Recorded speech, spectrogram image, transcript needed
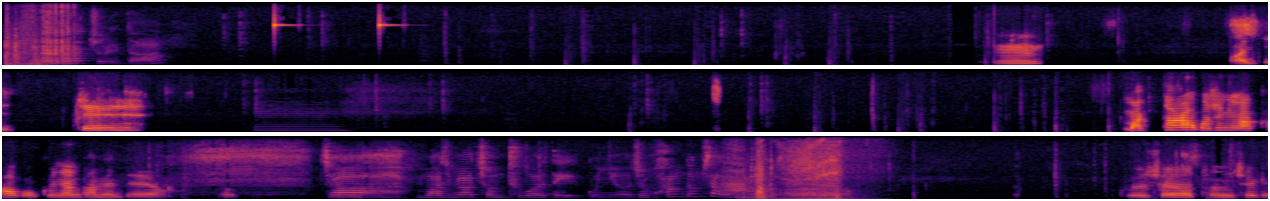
살았죠, 일단. 음, 어딨지? 음, 막타라고 생각하고 그냥 가면 돼요. 자, 마지막 전투가 되겠군요. 저 황금사가 더 살게요. 그 제가 전 세계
